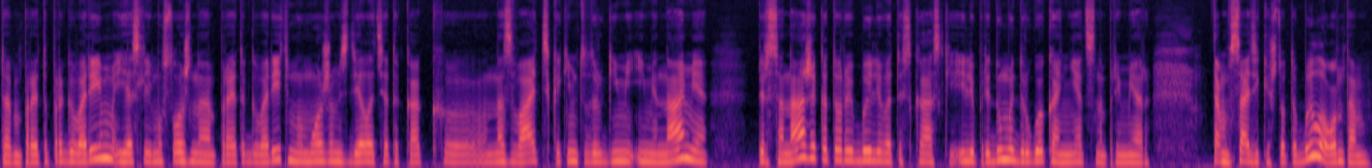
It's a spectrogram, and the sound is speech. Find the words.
там, про это проговорим. Если ему сложно про это говорить, мы можем сделать это как э, назвать какими-то другими именами персонажей, которые были в этой сказке, или придумать другой конец, например там в садике что-то было, он там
